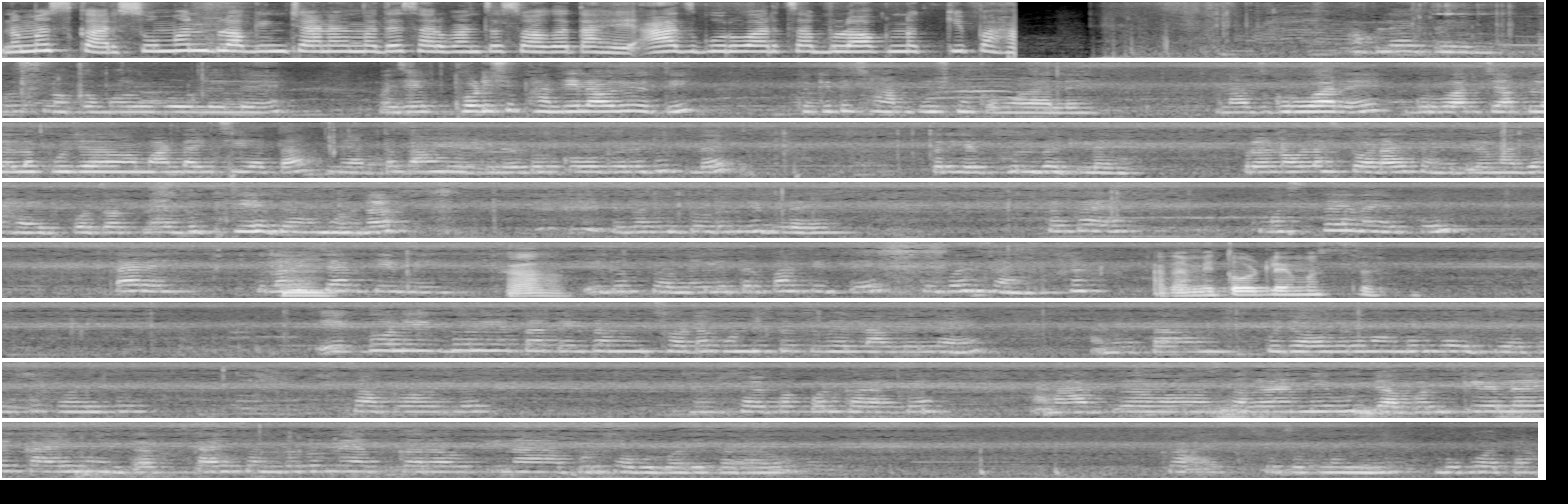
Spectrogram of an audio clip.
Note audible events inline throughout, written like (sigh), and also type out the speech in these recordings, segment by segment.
नमस्कार सुमन ब्लॉगिंग चॅनलमध्ये सर्वांचं स्वागत आहे. आज गुरुवारचा ब्लॉग नक्की पहा. आपल्या इथे कृष्ण कमळ उगवलेले आहे. म्हणजे थोडीशी फांदी लावली होती तर किती छान कृष्ण कमळ आले. आणि आज गुरुवार आहे. गुरुवारची आपल्याला पूजा मांडायची आता. मी आत्ताच आंघोळ केले डोकं वगैरे धुतलंय तर हे फुल भेटलंय. प्रणवलाच तोडायला सांगितलंय माझी हाईट पोचत नाही दुखती आहे त्यामुळं. (laughs) त्याचा मी तोडून घेतलंय. कसं आहे? मस्त आहे ना फुल. काय रे? तुला विचारते मी. हा. युट्यूब फॅमिली तर पाठीच आहे. तू पण सांग. (laughs) आता मी तोडले मस्त. एक दोन एक दोन येतात. एकदम छोट्या कुंडीतच वेल लावलेला आहे. आणि आता पूजा वगैरे मांडून घ्यायची आता सकाळचे सात वाजले. स्वयंपाक पण करायचा आहे. आणि आज सगळ्यांनी उद्यापन केलंय. काय म्हणतात काय समजतच नाही आज करावं की नाही. पुढच्या गुरुवारी करावं. काय सुचत नाहीये. बघू आता.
